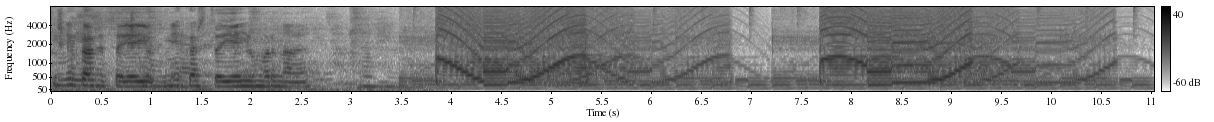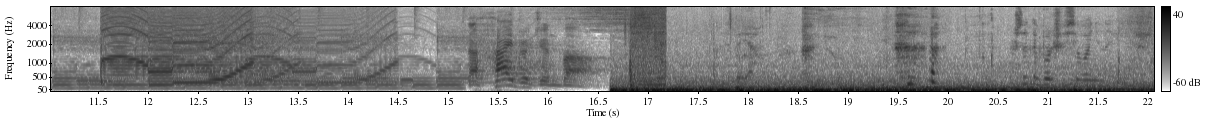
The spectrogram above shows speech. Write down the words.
Фишка Мне кажется, я, ю- мне кажется, я юморная. The hydrogen bomb. Больше всего ненавидишь?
